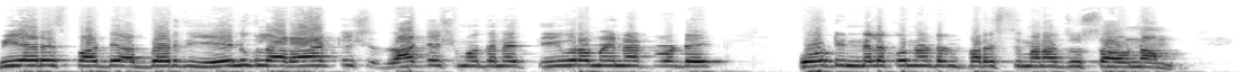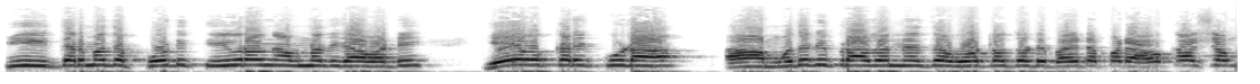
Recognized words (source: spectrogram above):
బీఆర్ఎస్ పార్టీ అభ్యర్థి ఏనుగుల రాకేష్ రాకేష్ మధ్యనే తీవ్రమైనటువంటి పోటీ నెలకొన్నటువంటి పరిస్థితి మనం చూస్తా ఉన్నాం. ఈ ఇద్దరి మధ్య పోటీ తీవ్రంగా ఉన్నది కాబట్టి ఏ ఒక్కరికి కూడా మొదటి ప్రాధాన్యత ఓట్లతోటి బయటపడే అవకాశం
